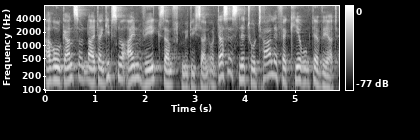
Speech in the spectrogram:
Arroganz und Neid. Dann gibt es nur einen Weg, sanftmütig sein. Und das ist eine totale Verkehrung der Werte.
